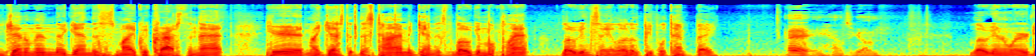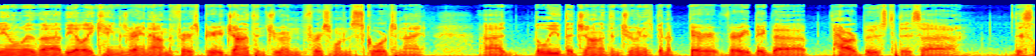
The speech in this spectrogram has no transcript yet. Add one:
and gentlemen, again, this is Mike with Crash the Net. Here, my guest at this time, again, is Logan LaPlante. Logan, say hello to the people of Tampa Bay. Hey, how's it going? Logan, we're dealing with uh, the LA Kings right now in the first period. Jonathan Drouin, first one to score tonight. I uh, believe that Jonathan Drouin has been a very, very big uh, power boost to this uh, this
